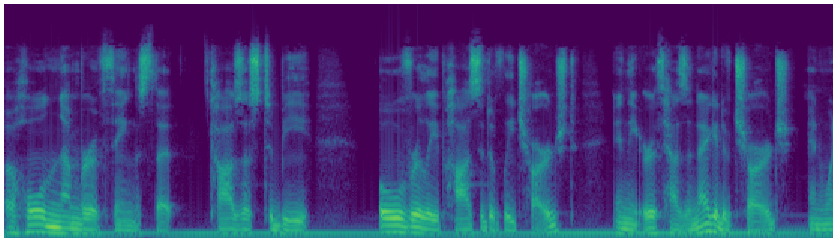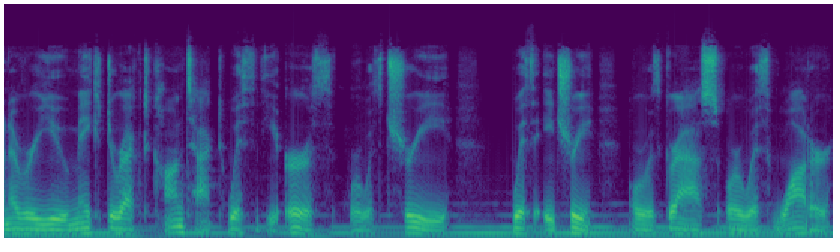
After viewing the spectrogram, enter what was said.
a whole number of things that cause us to be overly positively charged, and the earth has a negative charge. And whenever you make direct contact with the earth or with tree, with a tree or with grass or with water,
